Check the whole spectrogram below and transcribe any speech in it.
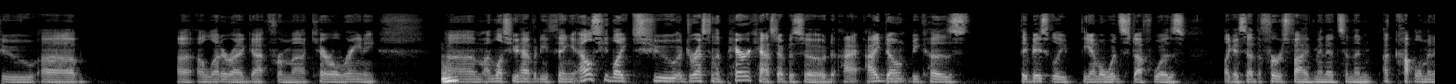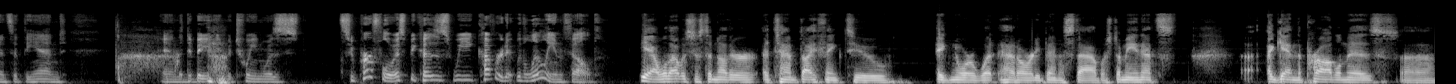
to uh, a, a letter I got from uh, Carol Rainey. Um, unless you have anything else you'd like to address in the Paracast episode, I, I don't because they basically the Emma Woods stuff was like I said, the first five minutes and then a couple of minutes at the end, and the debate in between was superfluous because we covered it with Lilienfeld. Yeah, well, that was just another attempt, I think, to ignore what had already been established. I mean, that's uh, again the problem is, uh,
